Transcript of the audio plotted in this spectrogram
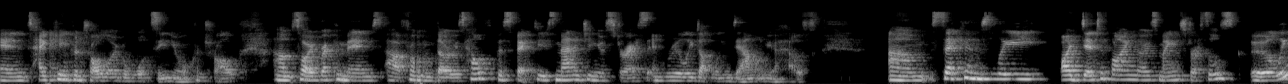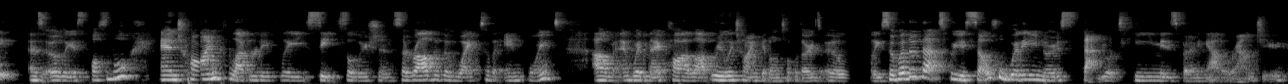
and taking control over what's in your control. Um, so I'd recommend uh, from those health perspectives, managing your stress and really doubling down on your health. Um, secondly, identifying those main stressors early, as early as possible, and try and collaboratively seek solutions. So rather than wait till the end point um, and when they pile up, really try and get on top of those early. So whether that's for yourself or whether you notice that your team is burning out around you.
